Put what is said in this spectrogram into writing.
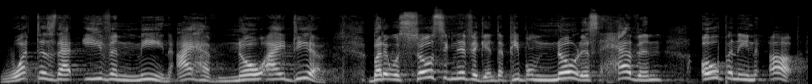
What does that even mean? I have no idea. But it was so significant that people noticed heaven opening up.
